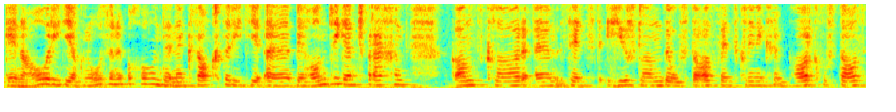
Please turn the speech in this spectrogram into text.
genauere Diagnosen bekommen und eine exaktere äh, Behandlung entsprechend. Ganz klar ähm, setzt Hirslande auf das, setzt Klinik im Park auf das.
